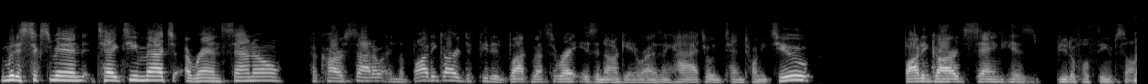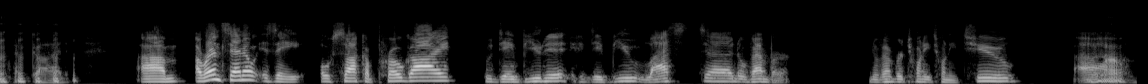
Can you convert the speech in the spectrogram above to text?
We made a six-man tag team match. Aran Sano, Hikaru Sato, and the Bodyguard defeated Black Menso-re, Izanagi, and Rising Hayato in 1022. Bodyguard sang his beautiful theme song, thank God. Um, Aran Sano is a Osaka pro guy who debuted who debuted last uh, November, November 2022. Oh, wow. Um,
